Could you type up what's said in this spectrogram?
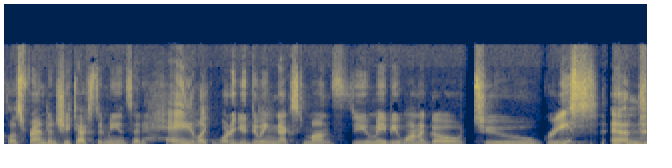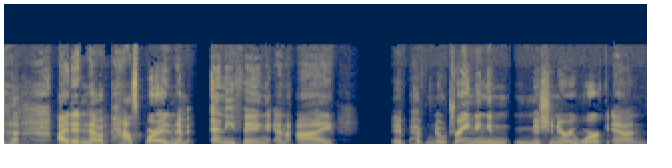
close friend, and she texted me and said, "Hey, like, what are you doing next month? Do you maybe want to go to Greece?" And I didn't have a passport, I didn't have anything, and I Eh, have no training in missionary work and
